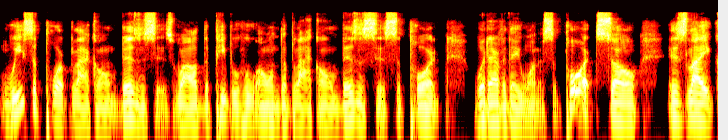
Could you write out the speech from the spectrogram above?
we support black owned businesses while the people who own the black owned businesses support whatever they want to support. So it's like,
